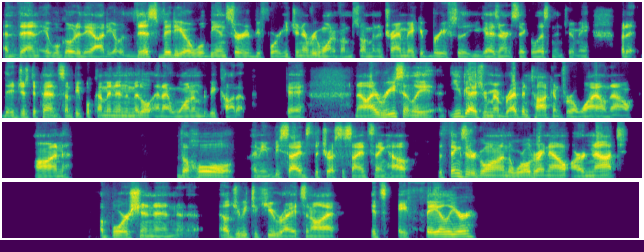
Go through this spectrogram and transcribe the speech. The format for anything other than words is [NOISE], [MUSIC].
and then it will go to the audio. This video will be inserted before each and every one of them. So I'm going to try and make it brief so that you guys aren't sick of listening to me. But it, it just depends. Some people come in in the middle and I want them to be caught up. Okay. Now, I recently, you guys remember, I've been talking for a while now on the whole, I mean, besides the trust of science thing, how the things that are going on in the world right now are not abortion and LGBTQ rights and all that it's a failure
